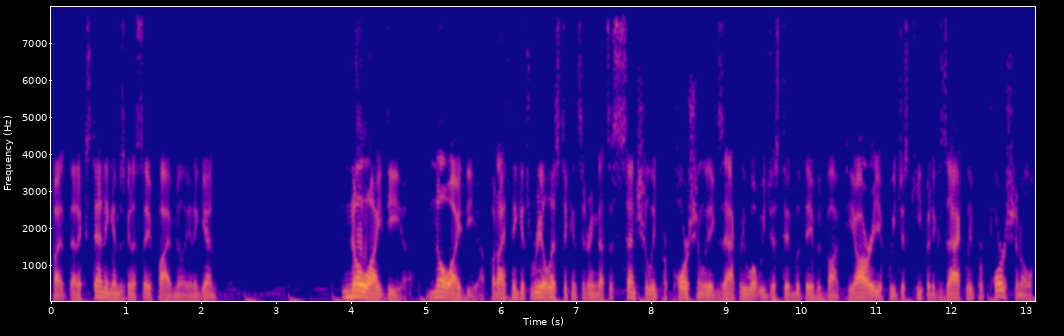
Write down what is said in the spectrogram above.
but that extending him is going to save 5 million. Again, no idea. No idea. But I think it's realistic considering that's essentially proportionally exactly what we just did with David Bakhtiari. If we just keep it exactly proportional,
